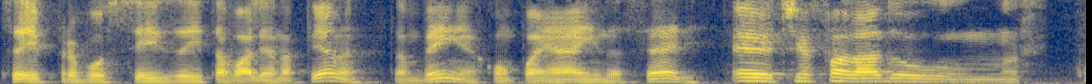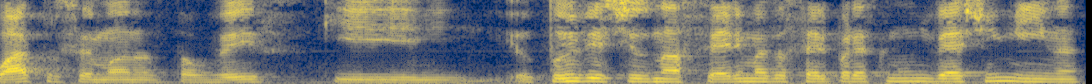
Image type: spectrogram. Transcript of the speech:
isso aí pra vocês aí tá valendo a pena também acompanhar ainda a série? É, eu tinha falado umas quatro semanas talvez que eu tô investido na série, mas a série parece que não investe em mim, né?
